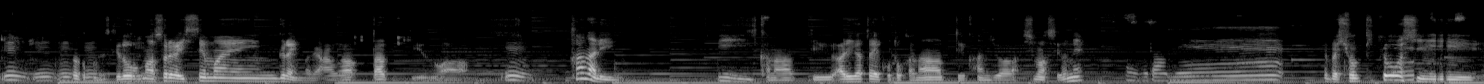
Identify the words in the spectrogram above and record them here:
だと思うんですけど、まあ、それが1000万円ぐらいまで上がったっていうのは、うん。かなりいいかなっていう、ありがたいことかなっていう感じはしますよね。そうだね。やっぱり初期投資に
